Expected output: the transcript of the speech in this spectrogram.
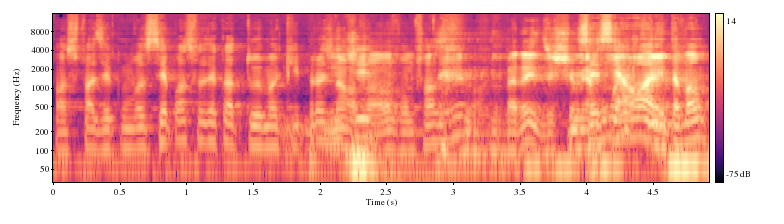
Posso fazer com você, posso fazer com a turma aqui pra Não, gente. vamos vamos fazer. Peraí, deixa eu Não me sei se é a hora, aqui. então vamos,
